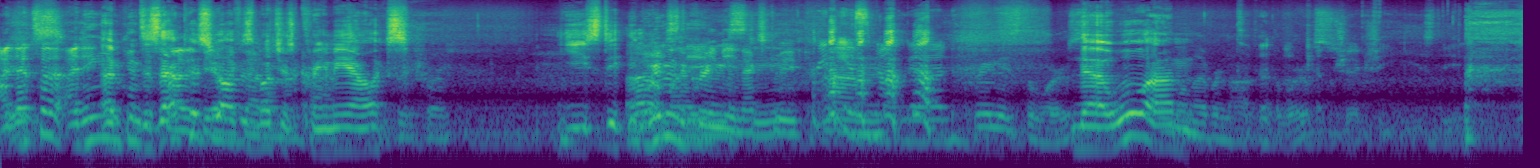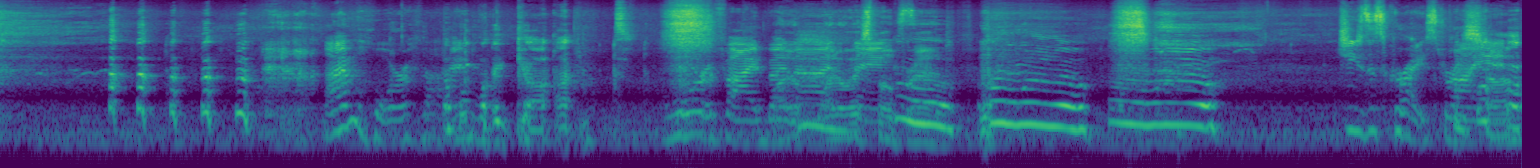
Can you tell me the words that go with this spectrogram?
I, that's a, I think Uh, you can. does that piss you off as much as creamy, Alex? pretty sure. Yeasty. We're Oh, getting to it's creamy yeasty. next week. Creamy is Um, not good. Creamy's the worst. No, we'll Will um. never not be the worst. check she yeasty. I'm horrified. Oh my god. horrified by Why, that. why do I thing. smell bread? I don't want to know. I don't want Jesus Christ, Ryan.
